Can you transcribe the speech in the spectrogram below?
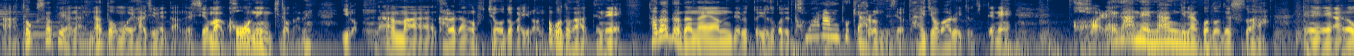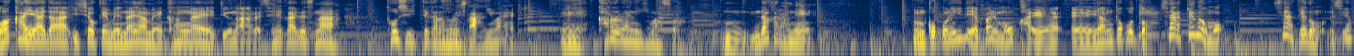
あ得策やないなと思い始めたんですよ。まあ、更年期とかね、いろんな、まあ、体の不調とかいろんなことがあってね、ただただ悩んでるというとこで止まらん時あるんですよ。体調悪い時ってね。これがね、難儀なことですわ。えー、あの、若い間、一生懸命悩め、考えっていうのはあれ正解ですな。年いってからそれしたらあきまへん。えー、体に行きますわ。うん、だからね、うん、ここに来てやっぱりもう変え、えー、やんとこと。せやけども、せやけどもですよ。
